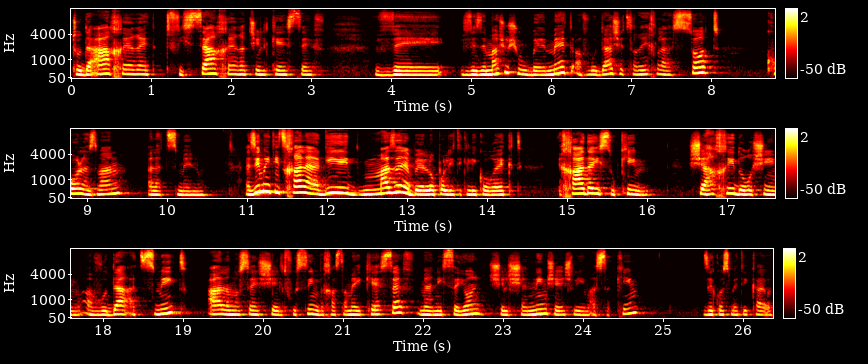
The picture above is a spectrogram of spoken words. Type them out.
תודעה אחרת, תפיסה אחרת של כסף, ו, וזה משהו שהוא באמת עבודה שצריך לעשות כל הזמן על עצמנו. אז אם הייתי צריכה להגיד מה זה בלא פוליטיקלי קורקט, אחד העיסוקים שהכי דורשים עבודה עצמית על הנושא של דפוסים וחסמי כסף מהניסיון של שנים שיש לי עם עסקים זה קוסמטיקאיות.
